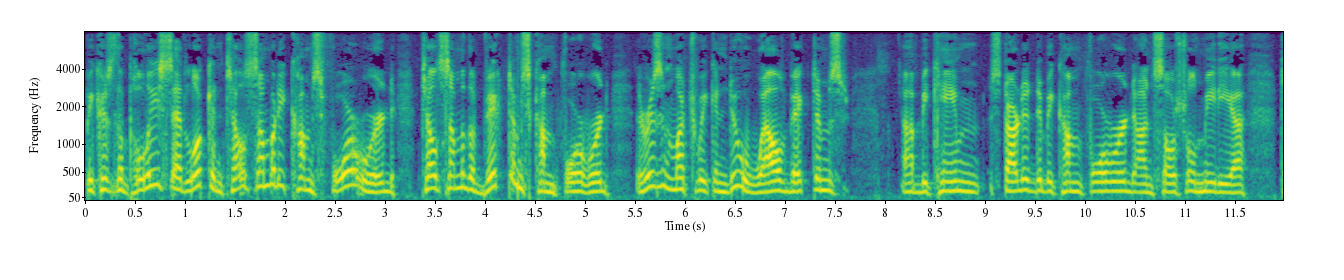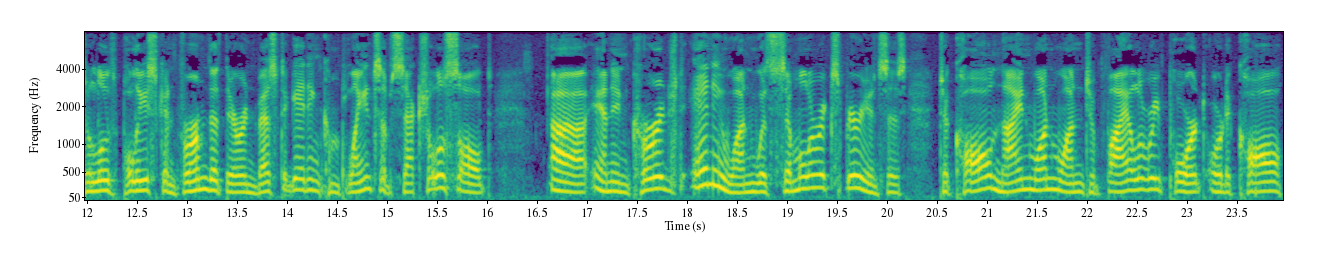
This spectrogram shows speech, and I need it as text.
because the police said, look, until somebody comes forward, until some of the victims come forward, there isn't much we can do. Well, victims uh, became started to become forward on social media. Duluth police confirmed that they're investigating complaints of sexual assault uh, and encouraged anyone with similar experiences to call 911 to file a report or to call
